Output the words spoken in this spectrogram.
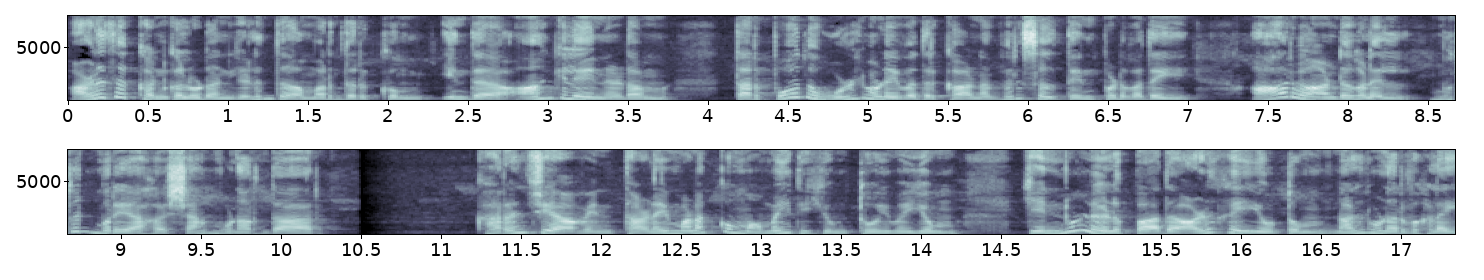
அழுத கண்களுடன் எழுந்து அமர்ந்திருக்கும் இந்த ஆங்கிலேயனிடம் தற்போது உள்நுழைவதற்கான விரிசல் தென்படுவதை ஆறு ஆண்டுகளில் முதன்முறையாக ஷாம் உணர்ந்தார். கரஞ்சியாவின் தலைமணக்கும் அமைதியும் தூய்மையும் என்னுள் எழுப்பாத அழுகையூட்டும் நல்லுணர்வுகளை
